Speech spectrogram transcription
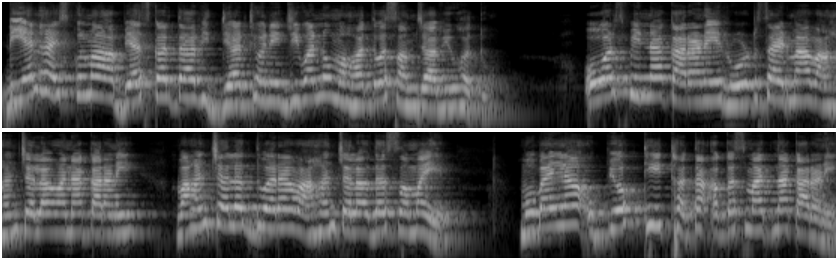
ડીએન હાઈસ્કૂલમાં અભ્યાસ કરતા વિદ્યાર્થીઓને જીવનનું મહત્ત્વ સમજાવ્યું હતું. ઓવરસ્પીડના કારણે રોડ સાઇડમાં વાહન ચલાવવાના કારણે વાહન ચાલક દ્વારા વાહન ચલાવતા સમયે મોબાઈલના ઉપયોગથી થતા અકસ્માતના કારણે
